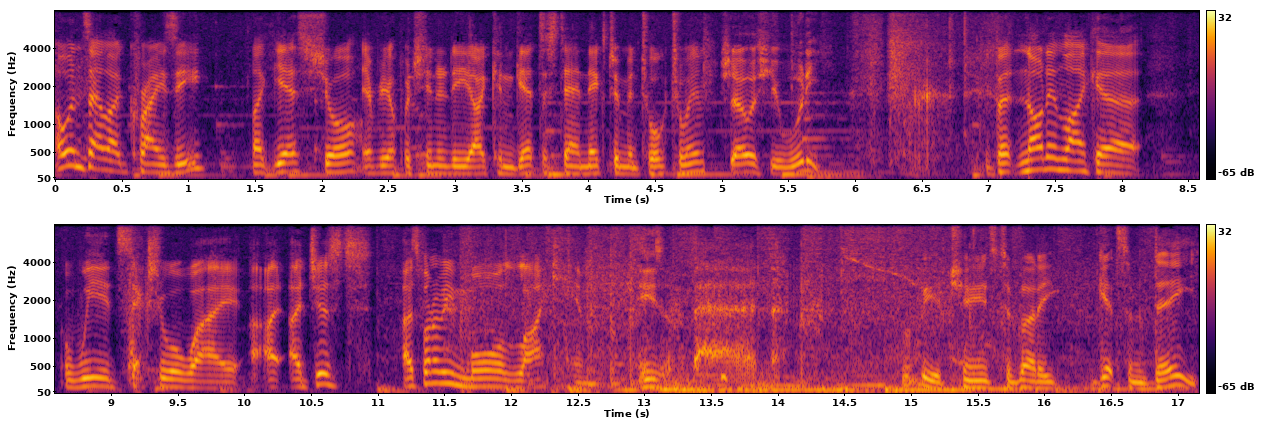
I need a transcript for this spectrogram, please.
I wouldn't say like crazy. Like, yes, sure, every opportunity I can get to stand next to him and talk to him, Show us your Woody. but not in like a, a weird sexual way. I, I just, I just want to be more like him. He's a man. Would be a chance to bloody get some D.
